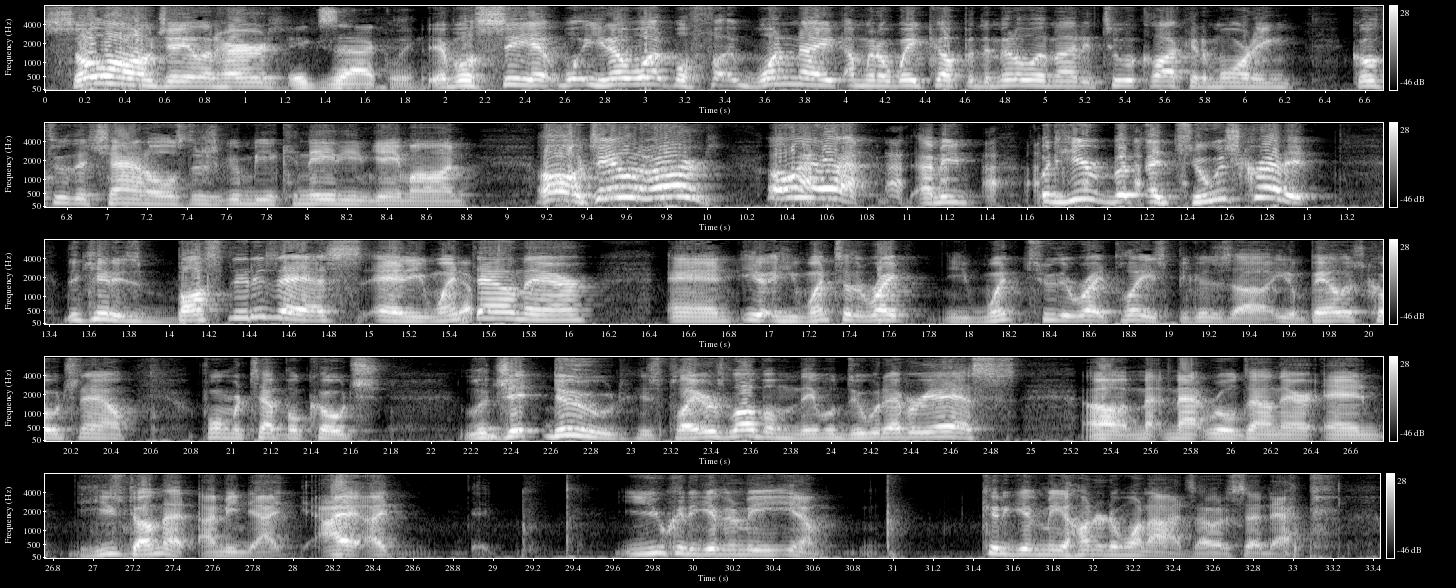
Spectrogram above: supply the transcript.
"So long, Jalen Hurd." Exactly. Yeah, we'll see it. Well, you know what? Well, one night I'm going to wake up in the middle of the night at two o'clock in the morning, go through the channels. There's going to be a Canadian game on. Oh, Jalen Hurd. Oh yeah. I mean, but here, but uh, to his credit, the kid has busted his ass, and he went Yep. down there, and you know, he went to the right. He went to the right place because uh, you know Baylor's coach now, former Temple coach, legit dude. His players love him. They will do whatever he asks. Uh, Matt, Matt Rhule down there, and he's done that. I mean, I, I, I you could have given me, you know, could have given me 101 odds. I would have said,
